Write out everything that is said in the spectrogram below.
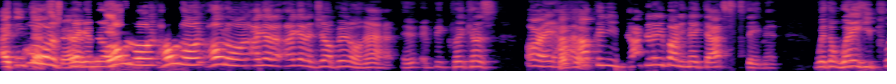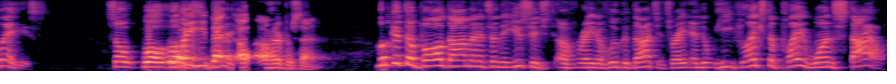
I think hold that's on fair. Second, hold on, hold on, hold on. I gotta I gotta jump in on that eh, eh, it, it, because all right, how, how, can you how can anybody make that statement with the way he plays? So well, the well, way he that uh, hundred percent. Look at the ball dominance and the usage of rate of Luka Doncic, right? And he likes to play one style,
